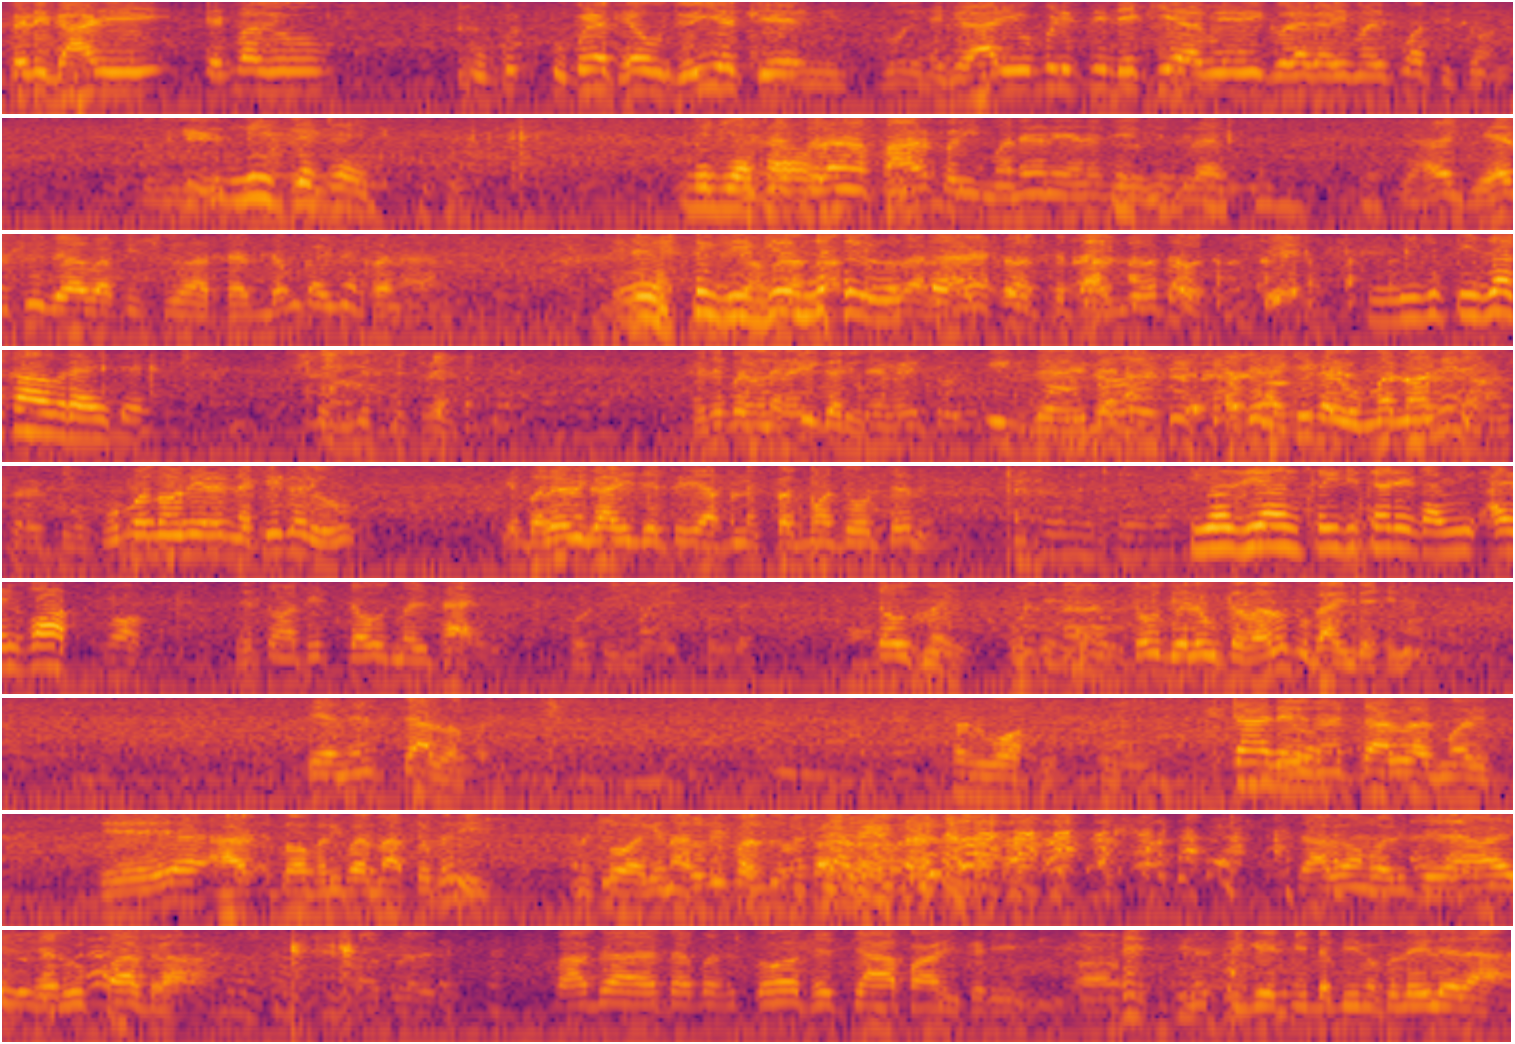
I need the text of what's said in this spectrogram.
પેલી ગાડી એક બાજુ ઉપડે થયું જોઈએ છીએ ગાડી ઉપડી દેખીએ અમે એવી ઘોડાગાડી માં પહોંચી તો Miss the train. ભજીયા ખાવા. પેલા પાર પડી મને એને ઘેર શું જવાબ આપીશું? આ દમ કાઢી નાખવાના? બીજું પીઝા ખાવરાય છે. નક્કી કર્યું. ઉંમર નોંધી ને ઉમર નોંધી એટલે નક્કી કર્યું. કે ભલે ને ગાડી જતી આપણને પગમાં જોર છે ને. He was young, so he decided I will, I will walk. એ તો આથી ચૌદ માઇલ થાય. ચૌદ માઇલ ચૌદ એટલે ઉતરવાનું હતું ગાડી બેસીને. તેને ચાલવા મળ્યું. Started એને walking. ચાલવા જ મળ્યું. એ તો ફરી પાછો નાસ્તો કરી અને છ વાગે નાસ્તો ચાલવા. ચાલવા મળ્યું તે આ વહેલું પાદરા. પાદરા આવ્યા હતા પછી તો છે ચા પાણી કરી. સિગરેટની ડબ્બી મેં લઈ લેલા.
